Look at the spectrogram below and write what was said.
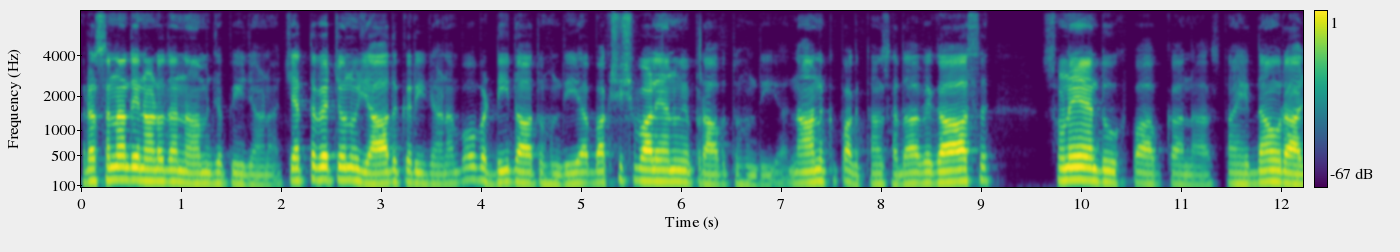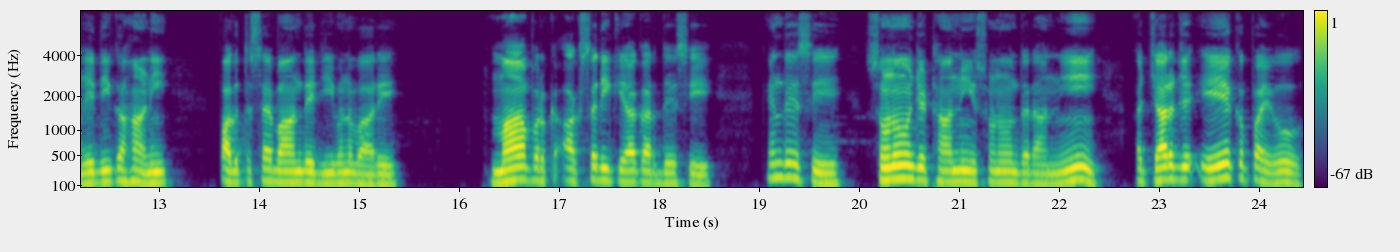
ਰਸਨਾ ਦੇ ਨਾਲ ਉਹਦਾ ਨਾਮ ਜਪੀ ਜਾਣਾ, ਚਿੱਤ ਵਿੱਚ ਉਹਨੂੰ ਯਾਦ ਕਰੀ ਜਾਣਾ, ਬਹੁਤ ਵੱਡੀ ਦਾਤ ਹੁੰਦੀ ਆ, ਬਖਸ਼ਿਸ਼ ਵਾਲਿਆਂ ਨੂੰ ਇਹ ਪ੍ਰਾਪਤ ਹੁੰਦੀ ਆ। ਨਾਨਕ ਭਗਤਾਂ ਸਦਾ ਵਿਗਾਸ, ਸੁਣਿਆ ਦੁਖ ਪਾਪ ਕਾ ਨਾਸ, ਤਾਂ ਇਦਾਂ ਉਹ ਰਾਜੇ ਦੀ ਕਹਾਣੀ ਭਗਤ ਸਹਿਬਾਨ ਦੇ ਜੀਵਨ ਬਾਰੇ ਮਹਾਂਪੁਰਖ ਅਕਸਰ ਹੀ ਕਿਹਾ ਕਰਦੇ ਸੀ, ਕਹਿੰਦੇ ਸੀ, ਸੁਣੋ ਜਠਾਨੀ, ਸੁਣੋ ਦਰਾਨੀ, ਅਚਰਜ ਏਕ ਭਇਓ,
